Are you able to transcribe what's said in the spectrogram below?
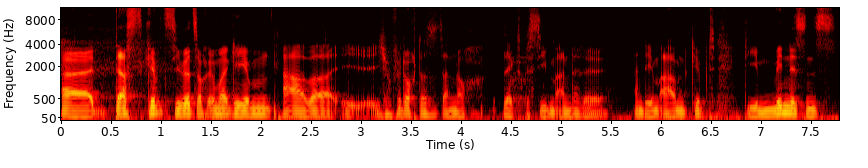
äh, das gibt's, die wird es auch immer geben, aber ich hoffe doch, dass es dann noch sechs bis sieben andere an dem Abend gibt, die mindestens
